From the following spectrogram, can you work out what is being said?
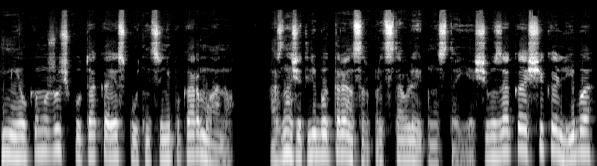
Мелкому жучку такая спутница не по карману. А значит, либо трансфер представляет настоящего заказчика, либо...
